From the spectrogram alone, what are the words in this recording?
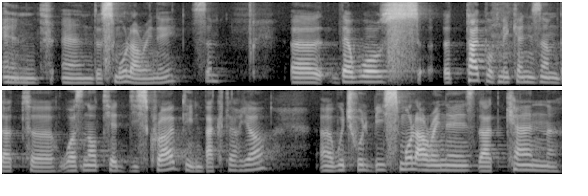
and, and the small RNAs, uh, there was a type of mechanism that uh, was not yet described in bacteria, uh, which will be small RNAs that can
